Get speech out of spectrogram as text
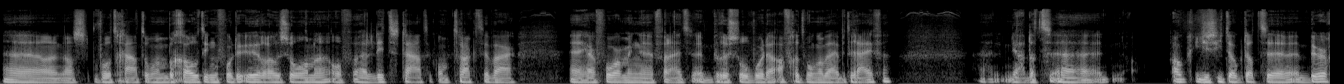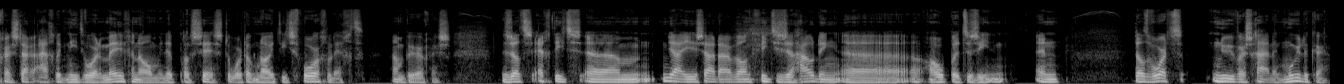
Uh, als het bijvoorbeeld gaat om een begroting voor de eurozone... of lidstatencontracten waar hervormingen vanuit Brussel worden afgedwongen bij bedrijven. ja, dat, ook, je ziet ook dat burgers daar eigenlijk niet worden meegenomen in het proces. Er wordt ook nooit iets voorgelegd aan burgers. Dus dat is echt iets... Um, ja, je zou daar wel een kritische houding uh, hopen te zien. En dat wordt nu waarschijnlijk moeilijker.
